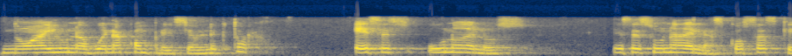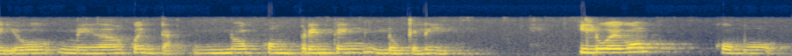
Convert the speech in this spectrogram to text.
no hay una buena comprensión lectora. Ese es uno de los, esa es una de las cosas que yo me he dado cuenta. No comprenden lo que leen. Y luego, como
